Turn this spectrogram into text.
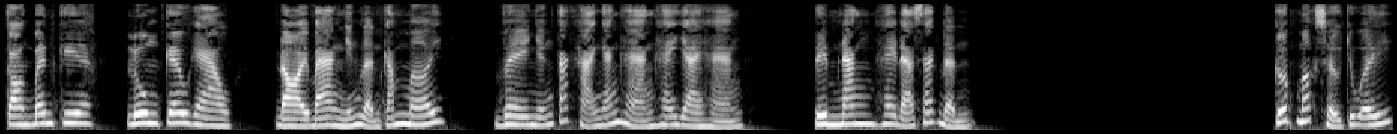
còn bên kia luôn kêu gào đòi ban những lệnh cấm mới về những tác hại ngắn hạn hay dài hạn, tiềm năng hay đã xác định. Cướp mất sự chú ý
